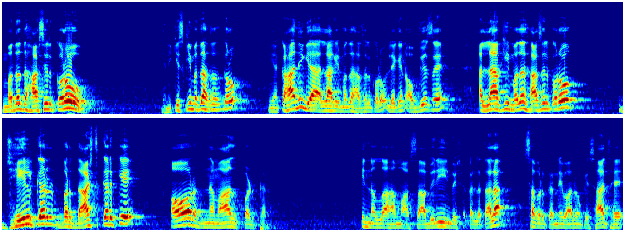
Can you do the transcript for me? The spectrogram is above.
مدد حاصل کرو۔ یعنی کس کی مدد حاصل کرو؟ یہ کہا نہیں گیا اللہ کی مدد حاصل کرو، لیکن آبویس ہے، اللہ کی مدد حاصل کرو، جھیل کر، برداشت کر کے اور نماز پڑھ کر۔ ان اللہ مع صابرین بے شک اللہ تعالیٰ صبر کرنے والوں کے ساتھ ہے۔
